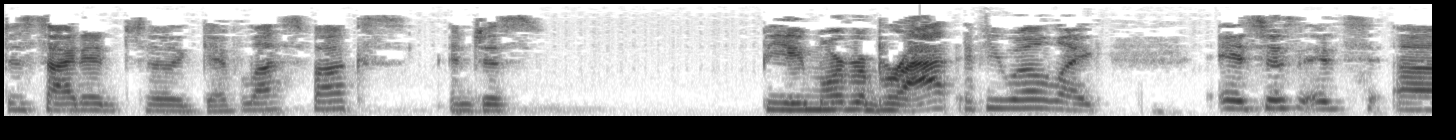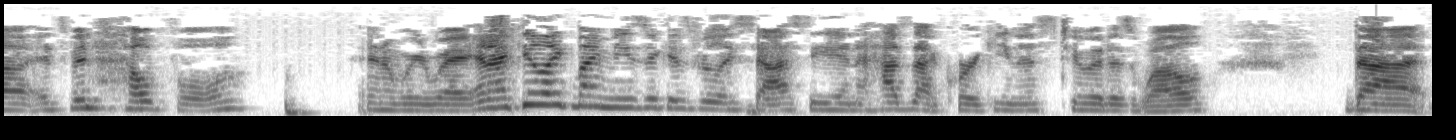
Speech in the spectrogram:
decided to give less fucks and just be more of a brat, if you will. Like, it's just, it's, uh, it's been helpful in a weird way. And I feel like my music is really sassy and it has that quirkiness to it as well that,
